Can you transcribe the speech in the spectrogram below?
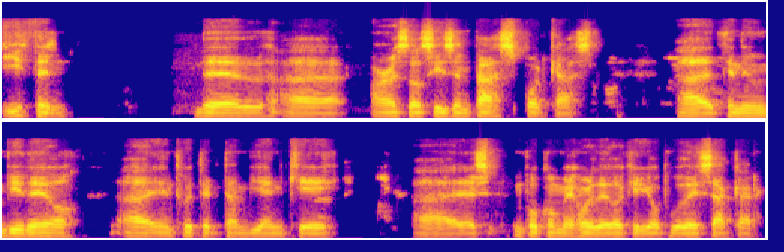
Ethan del RSL Season Pass podcast. Uh, tiene un video uh, en Twitter también que uh, es un poco mejor de lo que yo pude sacar.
